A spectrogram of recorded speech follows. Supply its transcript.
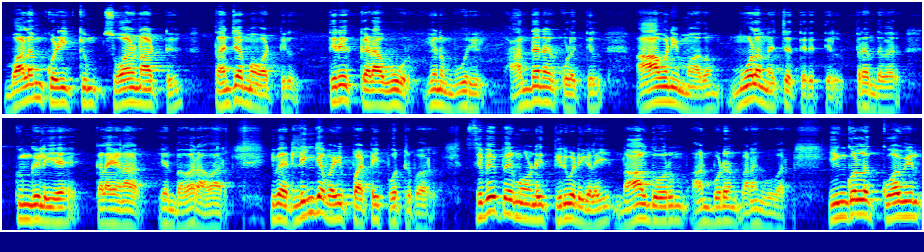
வளம் கொழிக்கும் சோழ நாட்டு தஞ்சை மாவட்டத்தில் திருக்கடாவூர் எனும் ஊரில் அந்தணர் குலத்தில் ஆவணி மாதம் மூல நட்சத்திரத்தில் பிறந்தவர் குங்கிலிய கலையனார் என்பவர் ஆவார். இவர் லிங்க வழிபாட்டை போற்றுபவர். சிவபெருமானுடைய திருவடிகளை நாள்தோறும் அன்புடன் வணங்குபவர். இங்குள்ள கோவில்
